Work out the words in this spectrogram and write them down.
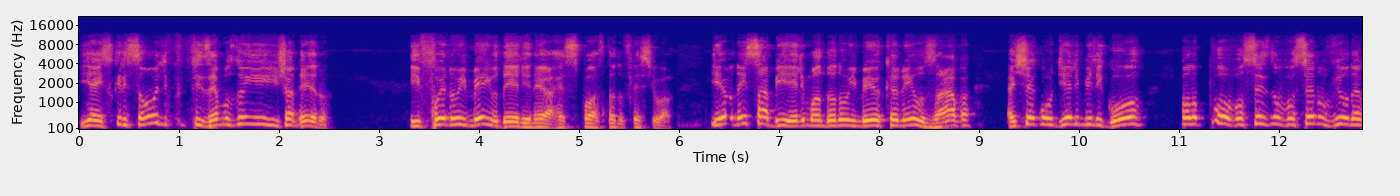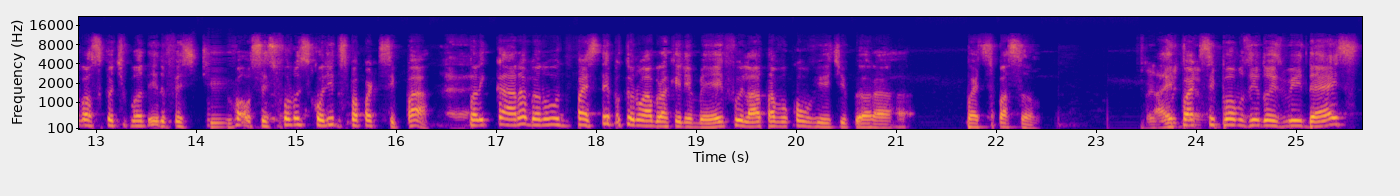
E a inscrição ele fizemos em janeiro. E foi no e-mail dele, né, a resposta do festival. E eu nem sabia, ele mandou no e-mail que eu nem usava. Aí chegou um dia, ele me ligou, falou: pô, vocês não, você não viu o negócio que eu te mandei do festival? Vocês foram escolhidos para participar? É. Falei: caramba, não, faz tempo que eu não abro aquele e-mail. Fui lá, estava o convite para a participação. Foi Aí participamos em 2010,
